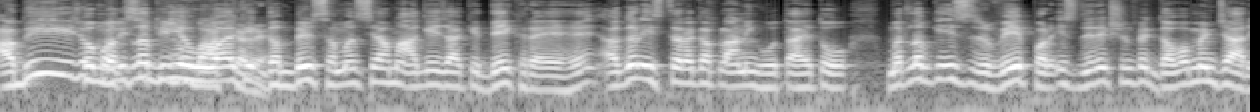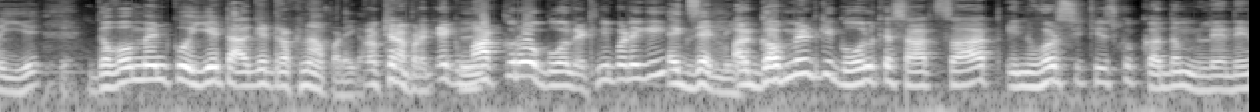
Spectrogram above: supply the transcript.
अभी जो तो मतलब ये हुआ है कि गंभीर समस्या हम आगे जाके देख रहे हैं। अगर इस तरह का प्लानिंग होता है तो मतलब कि इस वे पर इस डायरेक्शन पे गवर्नमेंट जा रही है गवर्नमेंट को ये टारगेट रखना पड़ेगा। रखना पड़ेगा। एक माइक्रो गोल रखनी पड़ेगी। Exactly. और गवर्नमेंट के गोल के साथ साथ यूनिवर्सिटीज को कदम लेने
